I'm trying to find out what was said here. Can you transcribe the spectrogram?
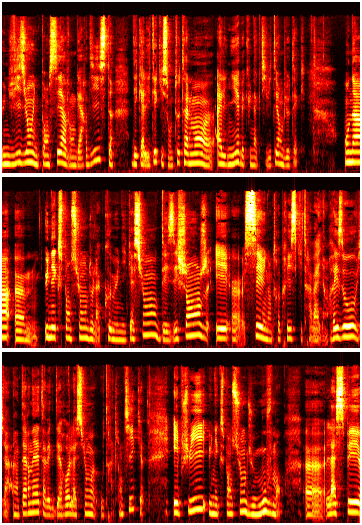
une vision, une pensée avant-gardiste, des qualités qui sont totalement euh, alignées avec une activité en biotech. On a euh, une expansion de la communication, des échanges, et euh, c'est une entreprise qui travaille en réseau via Internet avec des relations euh, outre-Atlantique. Et puis une expansion du mouvement. L'aspect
